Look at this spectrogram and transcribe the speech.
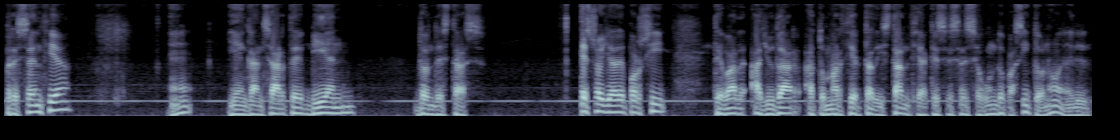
Presencia ¿eh? y engancharte bien donde estás. Eso ya de por sí te va a ayudar a tomar cierta distancia, que ese es el segundo pasito, ¿no? El,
